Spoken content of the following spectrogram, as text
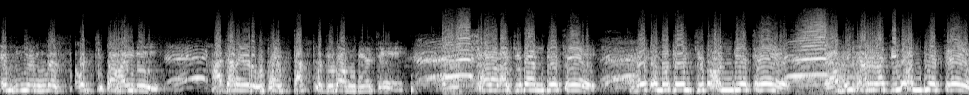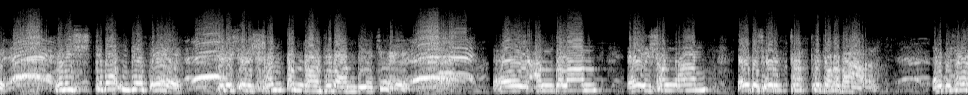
এমনি এমনি অর্জিত হয়নি। হাজারের উপর ছাত্র জীবন দিয়েছে। রিক্সাওয়ালা জীবন দিয়েছে। মোটো মোটর জীবন দিয়েছে। অফিসাররা জীবন দিয়েছে। পুলিশ জীবন দিয়েছে। পুলিশের সন্তানরা জীবন দিয়েছে। এই আন্দোলন, এই সংগ্রাম, এই দেশের ছাত্র জনতার এই দেশের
